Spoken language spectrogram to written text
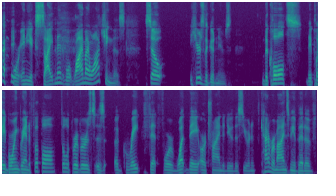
right. or any excitement. Well, why am I watching this? So here's the good news. The Colts, they play boring brand of football. Philip Rivers is a great fit for what they are trying to do this year. And it kind of reminds me a bit of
